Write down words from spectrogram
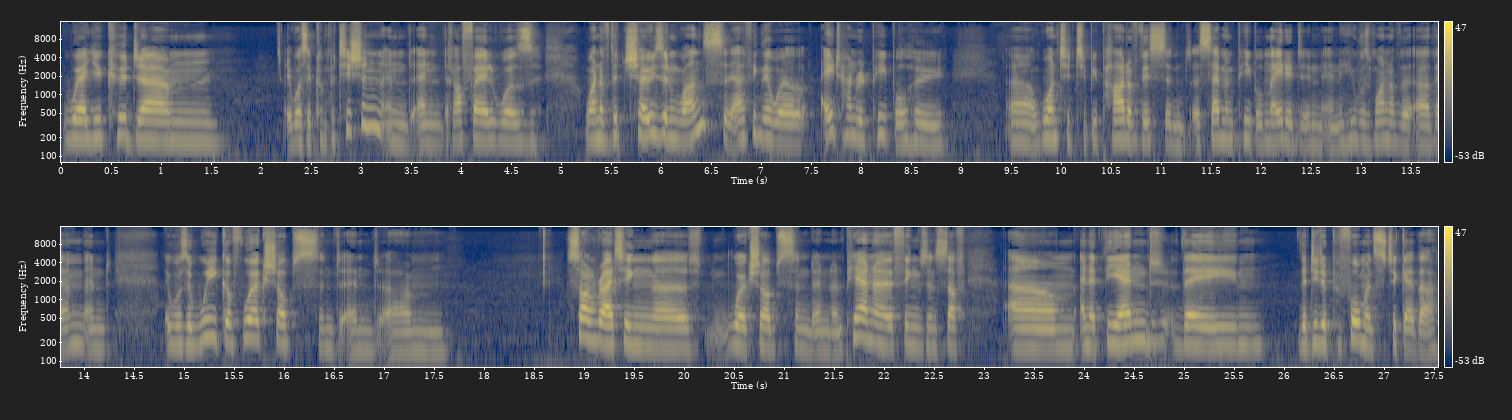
where you could. Um, it was a competition, and and Rafael was one of the chosen ones. I think there were 800 people who uh, wanted to be part of this, and uh, seven people made it, and, and he was one of the, uh, them. And it was a week of workshops and and um, songwriting uh, workshops and, and, and piano things and stuff. Um, and at the end, they they did a performance together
